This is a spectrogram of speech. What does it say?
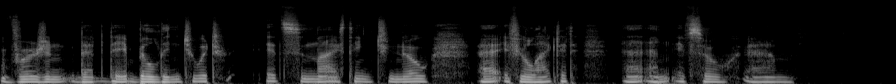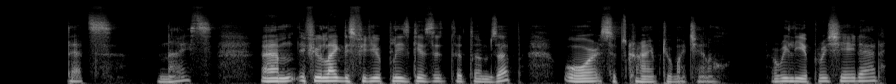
version that they build into it. It's a nice thing to know uh, if you liked it, uh, and if so, um, that's nice. Um, if you like this video, please give it a thumbs up or subscribe to my channel. I really appreciate that.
